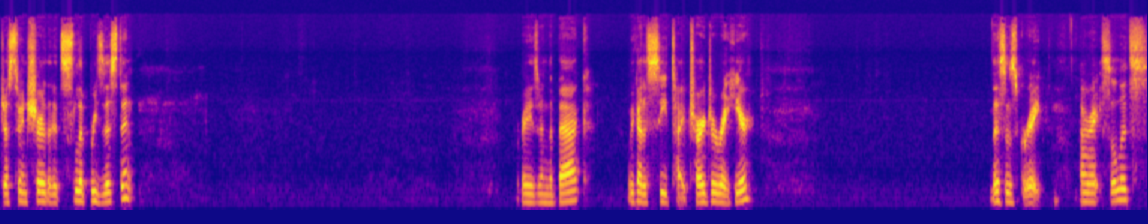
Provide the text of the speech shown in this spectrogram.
Just to ensure that it's slip resistant. Razer in the back. We got a C-type charger right here. This is great. All right, so let's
